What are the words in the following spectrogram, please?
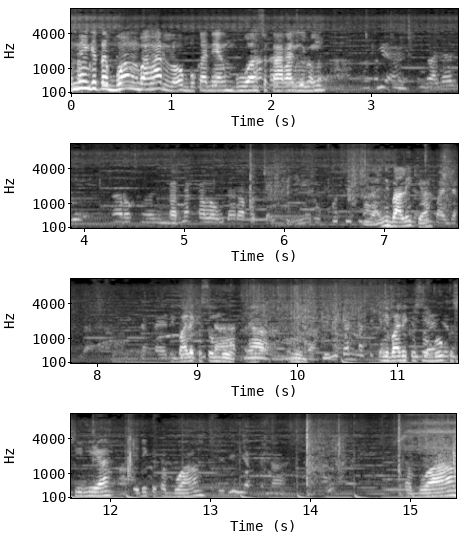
Ini yang kita buang bahan loh, bukan yang buah sekarang ini. karena kalau udah rapat kayak gini rumput itu Nah, ini balik ya. Balik ke sumbu. Ya. Ini kan masih Ini balik ke sumbu ke sini ya. Jadi kita buang, jadi yang kena kita buang.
